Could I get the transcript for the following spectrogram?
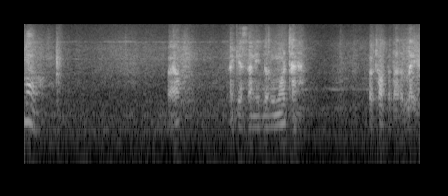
No. Well, I guess I need a little more time. We'll talk about it later.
